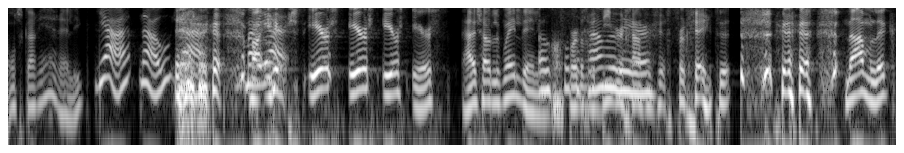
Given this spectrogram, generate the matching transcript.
onze carrière, Reliek. Ja, nou, ja. Maar, Maar, ja, eerst, eerst, eerst, eerst, eerst, huishoudelijk mededeling. Oh god, voordat we die we weer gaan ver- vergeten. Namelijk,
